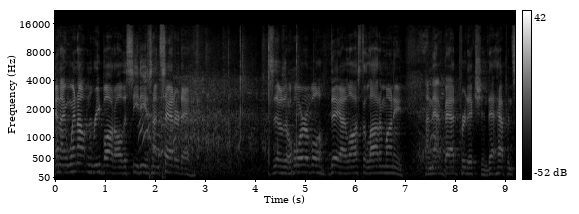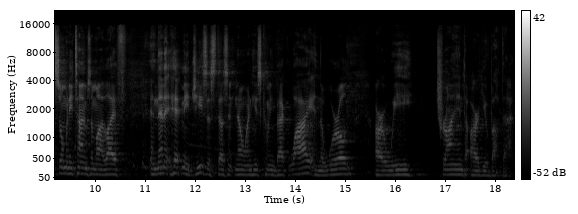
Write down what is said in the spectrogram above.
and I went out and rebought all the CDs on Saturday. So it was a horrible day. I lost a lot of money on that bad prediction. That happened so many times in my life. And then it hit me Jesus doesn't know when he's coming back. Why in the world are we trying to argue about that?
